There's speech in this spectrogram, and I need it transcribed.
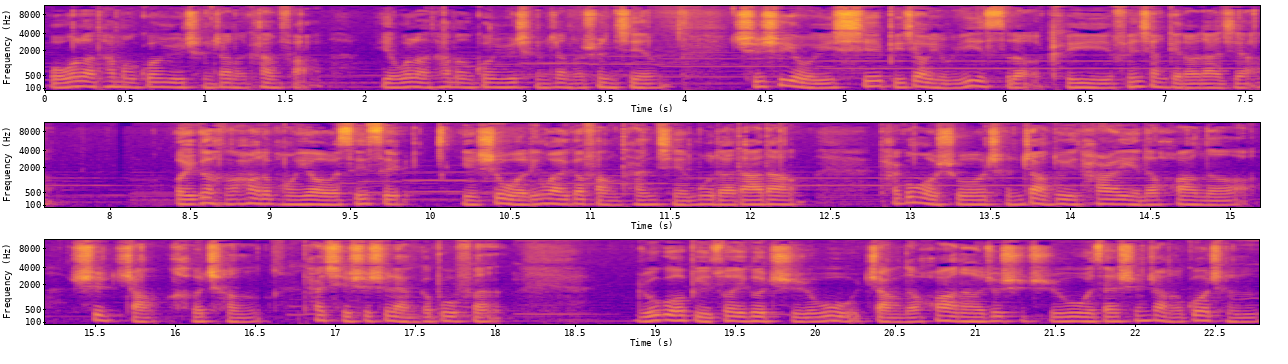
我问了他们关于成长的看法，也问了他们关于成长的瞬间。其实有一些比较有意思的，可以分享给到大家。我一个很好的朋友 C C，也是我另外一个访谈节目的搭档。他跟我说，成长对于他而言的话呢，是长和成，它其实是两个部分。如果比作一个植物，长的话呢，就是植物在生长的过程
